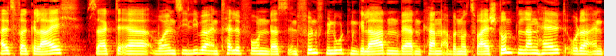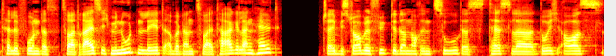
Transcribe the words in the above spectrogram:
Als Vergleich sagte er, wollen Sie lieber ein Telefon, das in fünf Minuten geladen werden kann, aber nur zwei Stunden lang hält, oder ein Telefon, das zwar 30 Minuten lädt, aber dann zwei Tage lang hält? JB Straubel fügte dann noch hinzu, dass Tesla durchaus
